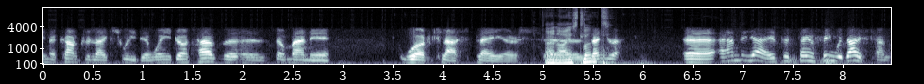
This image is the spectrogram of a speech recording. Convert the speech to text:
in a country like Sweden when you don't have uh, so many world class players. And Uh, Iceland? you- and yeah, it's the same thing with Iceland.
